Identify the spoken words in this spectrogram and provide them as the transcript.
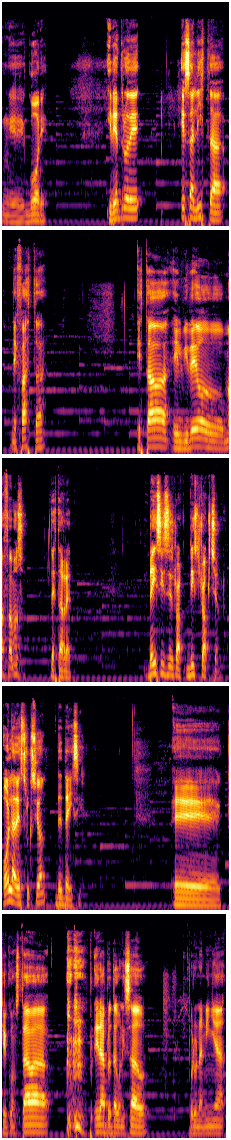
eh, gore. Y dentro de esa lista nefasta estaba el video más famoso de esta red. Daisy's Destru- Destruction o la destrucción de Daisy. Eh, que constaba, era protagonizado por una niña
